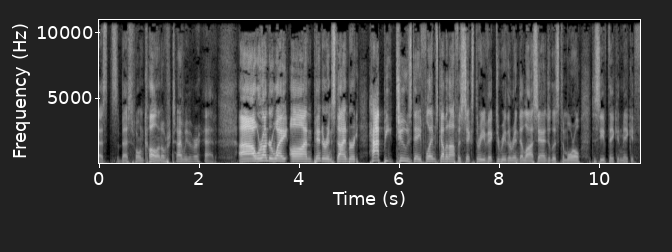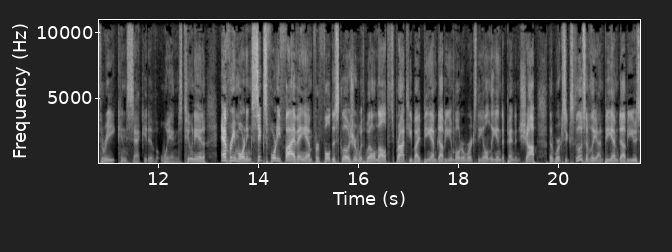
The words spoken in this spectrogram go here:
Best, it's the best phone call in overtime we've ever had. Uh, we're underway on Pinder and Steinberg. Happy Tuesday. Flames coming off a 6 3 victory. They're into Los Angeles tomorrow to see if they can make it three consecutive wins. Tune in every morning, 6.45 a.m. for full disclosure with Will Nault. It's brought to you by BMW Motorworks, the only independent shop that works exclusively on BMWs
